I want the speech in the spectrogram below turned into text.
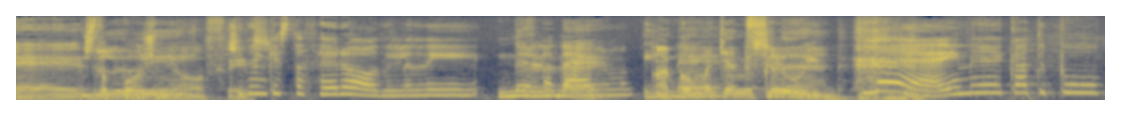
ε, στο Δηλαδή- πώς Και νιώθεις. ήταν και σταθερό, δηλαδή. Ναι, ναι, φαντάζομαι ναι. ότι- Είναι Ακόμα κι αν είσαι- fluid. ναι, είναι κάτι που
